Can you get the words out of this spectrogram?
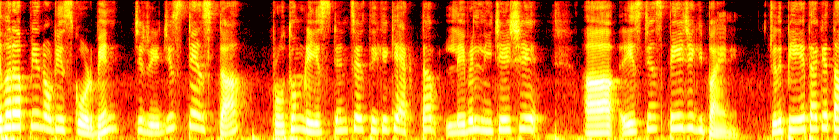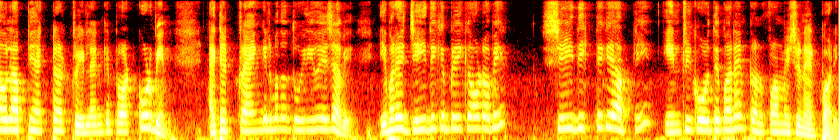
এবার আপনি নোটিস করবেন যে রেজিস্ট্যান্সটা প্রথম রেজিস্ট্যান্সের থেকে কি একটা লেভেল নিচে এসে রেজিস্ট্যান্স পেয়েছে কি পায়নি। যদি পেয়ে থাকে তাহলে আপনি একটা ট্রেন লাইনকে প্লট করবেন। একটা ট্রায়াঙ্গেল মতন তৈরি হয়ে যাবে। এবারে যেই দিকে ব্রেকআউট হবে সেই দিক থেকে আপনি এন্ট্রি করতে পারেন কনফার্মেশনের পরে।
